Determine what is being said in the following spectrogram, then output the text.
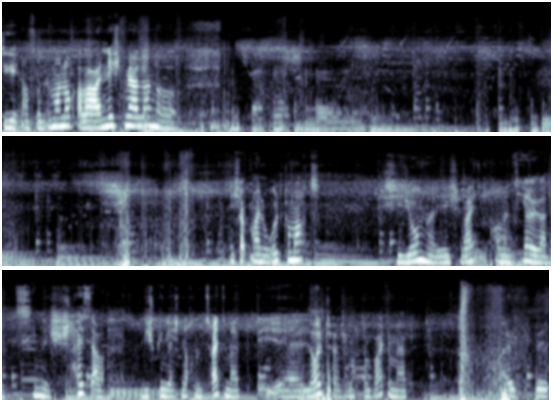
die Gegner führen immer noch, aber nicht mehr lange. Ich habe meine Ult gemacht. Junge, ich weiß, ich kommentiere gerade ziemlich scheiße, aber die spielen gleich noch eine zweite Map. Äh, Leute, ich mache dann weiter Map. Will-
